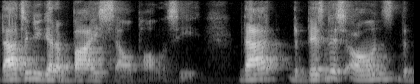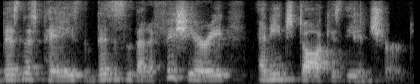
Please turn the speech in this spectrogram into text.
That's when you get a buy sell policy. That the business owns, the business pays, the business is the beneficiary, and each doc is the insured.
